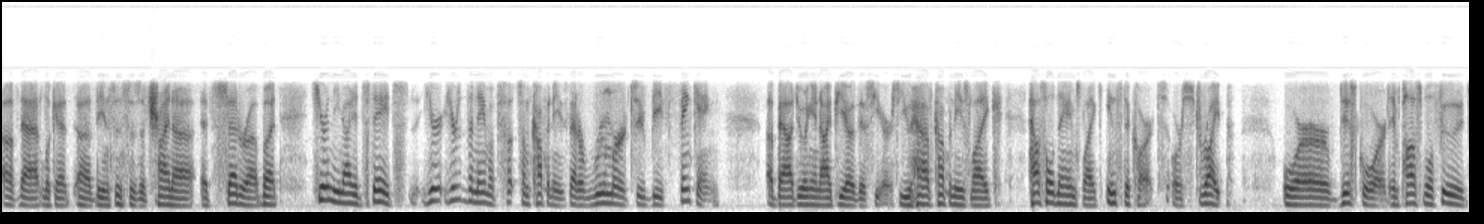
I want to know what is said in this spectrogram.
of that. Look at uh, the instances of China, et cetera. But here in the United States, here, here's the name of some companies that are rumored to be thinking about doing an IPO this year. So you have companies like household names like Instacart or Stripe or Discord, Impossible Foods,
